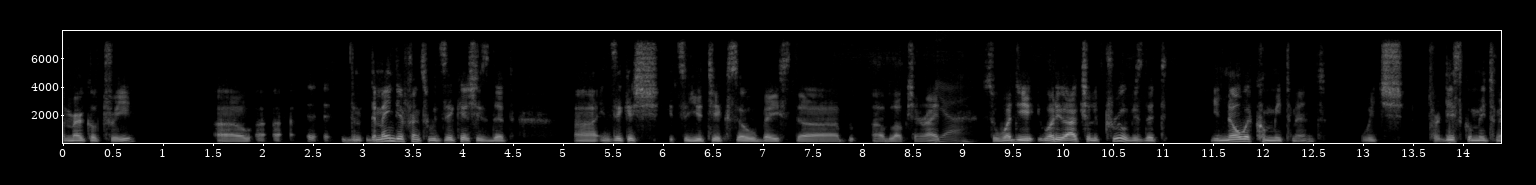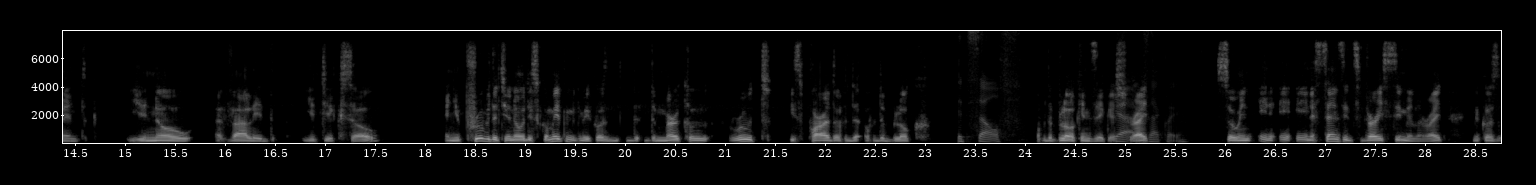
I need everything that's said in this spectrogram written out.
a Merkle tree. Uh, uh, uh, the, the main difference with Zcash is that uh, in Zcash it's a UTXO based uh, blockchain, right? Yeah. So what do you what do you actually prove is that you know a commitment, which for this commitment you know a valid UTXO, and you prove that you know this commitment because the, the Merkle root is part of the of the block itself of the block in Zcash, yeah, right? Exactly. So in, in in a sense, it's very similar, right? Because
